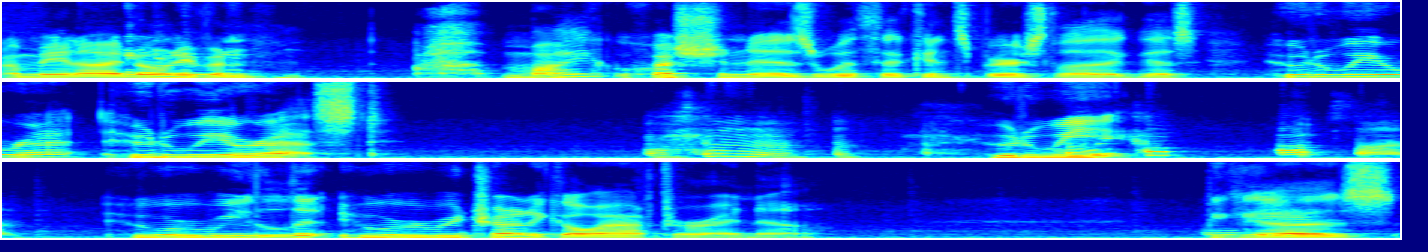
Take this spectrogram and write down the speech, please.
I mean, I don't even. My question is, with a conspiracy like this, who do we arrest? Who do we arrest? Who do we we? cops on? Who are we? Li- who are we trying to go after right now? Because,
